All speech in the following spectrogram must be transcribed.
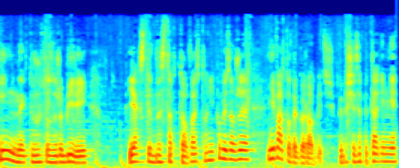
innych, którzy to zrobili, jak z tym wystartować, to oni powiedzą, że nie warto tego robić. Gdybyście zapytali mnie,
